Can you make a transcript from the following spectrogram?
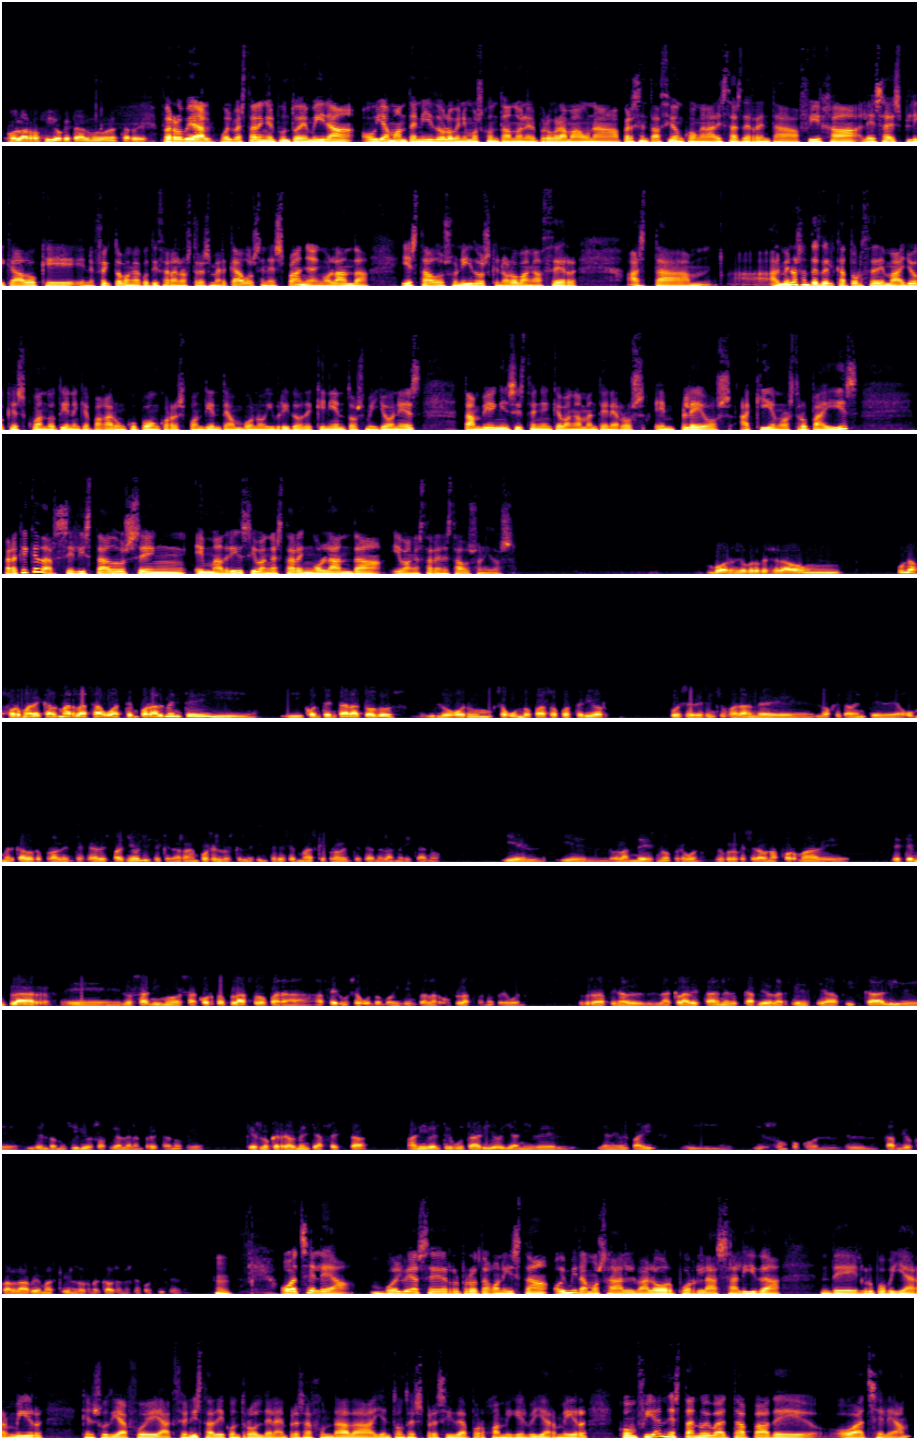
Hola Rocío, ¿qué tal? Muy buenas tardes. Ferrovial vuelve a estar en el punto de mira. Hoy ha mantenido, lo venimos contando en el programa, una presentación con analistas de renta fija. Les ha explicado que en efecto van a cotizar en los tres mercados, en España, en Holanda y Estados Unidos, que no lo van a hacer hasta al menos antes del 14 de mayo, que es cuando tienen que pagar un cupón correspondiente a un bono híbrido de 500 millones. También insisten en que van a mantener los empleos aquí en nuestro país. ¿Para qué quedarse listados en, en Madrid si van a estar en Holanda y van a estar en Estados Unidos? Bueno, yo creo que será una forma de calmar las aguas temporalmente y, contentar a todos y luego en un segundo paso posterior pues se desenchufarán de, lógicamente de algún mercado que probablemente sea el español y se quedarán pues en los que les interesen más que probablemente sean el americano y el y el holandés no pero bueno yo creo que será una forma de, de templar eh, los ánimos a corto plazo para hacer un segundo movimiento a largo plazo, ¿no? Pero bueno, yo creo que al final la clave está en el cambio de la residencia fiscal y, de, y del domicilio social de la empresa, ¿no? Que, que es lo que realmente afecta a nivel tributario y a nivel y a nivel país y, eso es un poco el, cambio clave más que en los mercados en los que cotices. Hmm. OHLA vuelve a ser protagonista. Hoy miramos al valor por la salida del grupo Villarmir, que en su día fue accionista de control de la empresa fundada y entonces presidida por Juan Miguel Villarmir. ¿Confía en esta nueva etapa de OHLA?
